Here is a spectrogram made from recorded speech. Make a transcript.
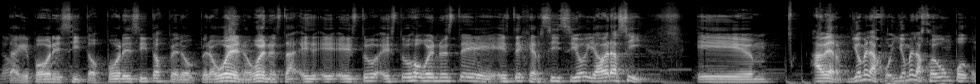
Está que pobrecitos, pobrecitos, pero, pero bueno, bueno, está, eh, eh, estuvo, estuvo, bueno este, este ejercicio. Y ahora sí. Eh, a ver, yo me la, yo me la juego un poco.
